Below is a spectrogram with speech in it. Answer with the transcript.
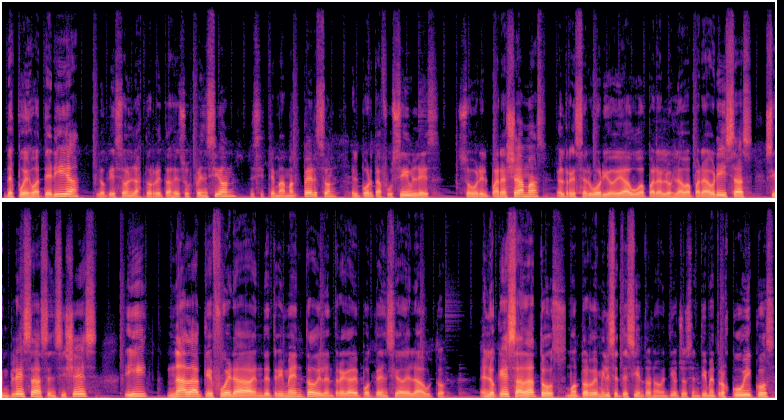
Después batería, lo que son las torretas de suspensión, el sistema MacPherson, el portafusibles sobre el parallamas, el reservorio de agua para los lavaparabrisas, simpleza, sencillez y nada que fuera en detrimento de la entrega de potencia del auto. En lo que es a datos, motor de 1798 centímetros cúbicos,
